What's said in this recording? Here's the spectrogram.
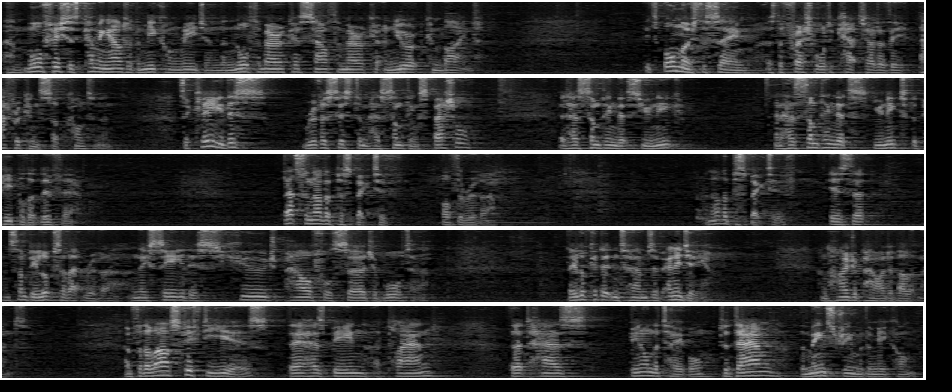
Um, more fish is coming out of the Mekong region than North America, South America, and Europe combined. It's almost the same as the freshwater catch out of the African subcontinent. So clearly, this river system has something special. It has something that's unique, and it has something that's unique to the people that live there. That's another perspective of the river. Another perspective is that when somebody looks at that river and they see this huge, powerful surge of water, they look at it in terms of energy. and hydropower development. And for the last 50 years, there has been a plan that has been on the table to dam the mainstream of the Mekong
